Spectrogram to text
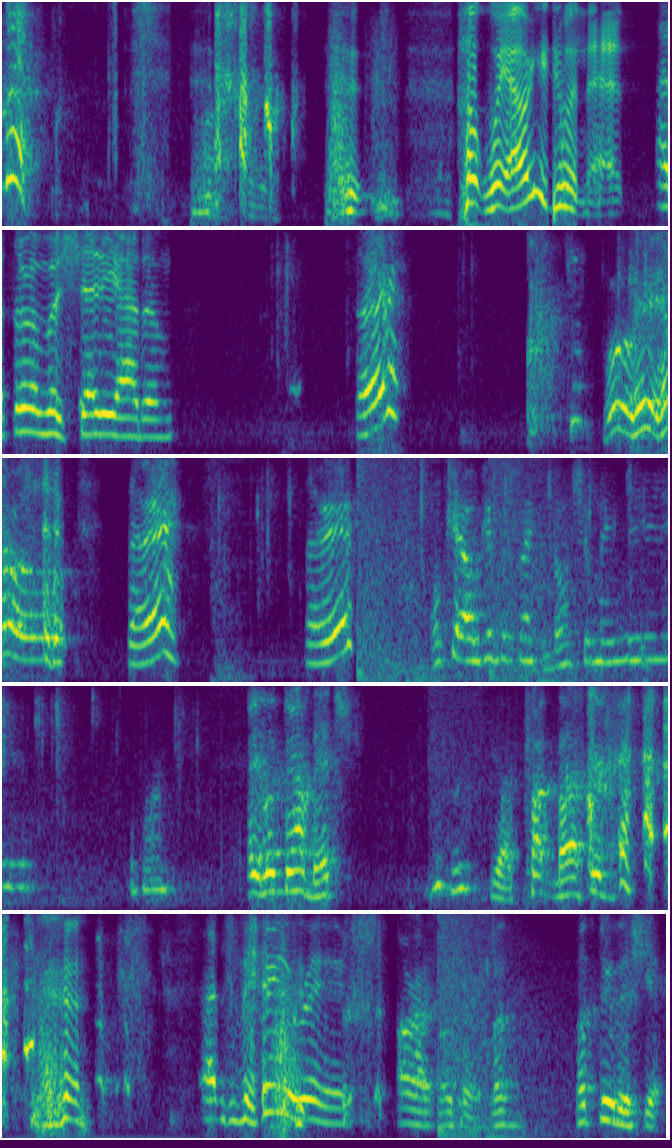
What the fuck is that? oh, wait, how are you doing that? I threw a machete at him. Sir? Whoa, hey, hello! Sir? Sir? Okay, I'll get the sniper. Don't shoot me. Hold on. hey, look down, bitch. Mm-hmm. You cunt bastard. That's very rude. Alright, okay, let's let's do this shit.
